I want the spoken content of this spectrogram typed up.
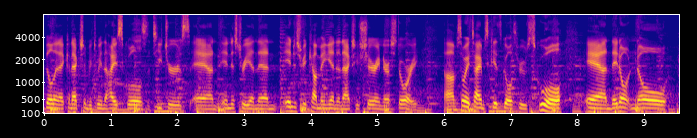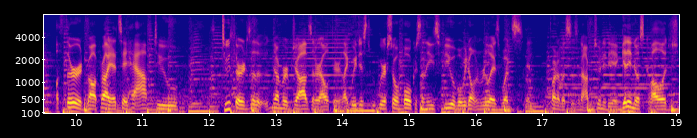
building that connection between the high schools, the teachers, and industry, and then industry coming in and actually sharing their story. Um, so many times kids go through school and they don't know a third, well probably I'd say half to two thirds of the number of jobs that are out there. Like we just we're so focused on these few, but we don't realize what's in front of us as an opportunity. And getting those college,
